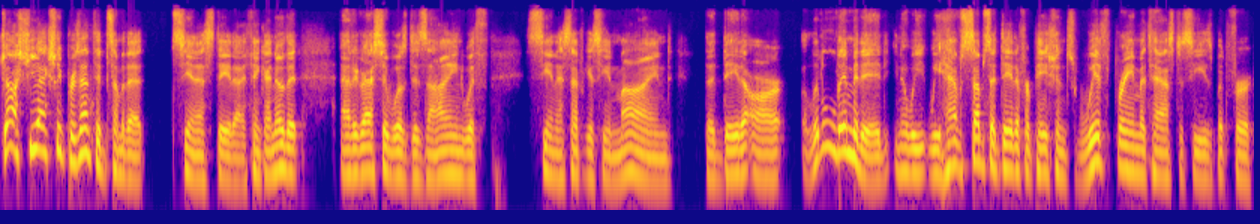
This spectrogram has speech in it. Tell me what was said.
Josh, you actually presented some of that CNS data. I think I know that adagrasib was designed with CNS efficacy in mind. The data are a little limited. You know, we we have subset data for patients with brain metastases, but for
